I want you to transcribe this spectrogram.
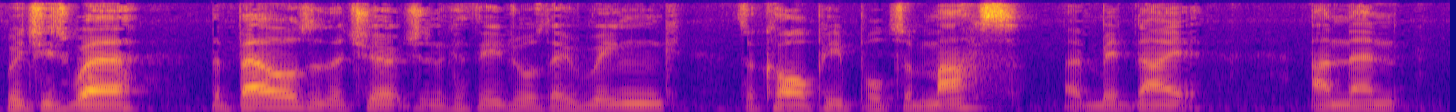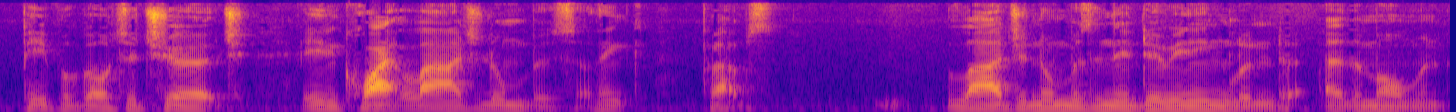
which is where the bells of the church and the cathedrals, they ring to call people to Mass at midnight, and then people go to church in quite large numbers. I think perhaps larger numbers than they do in England at the moment.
